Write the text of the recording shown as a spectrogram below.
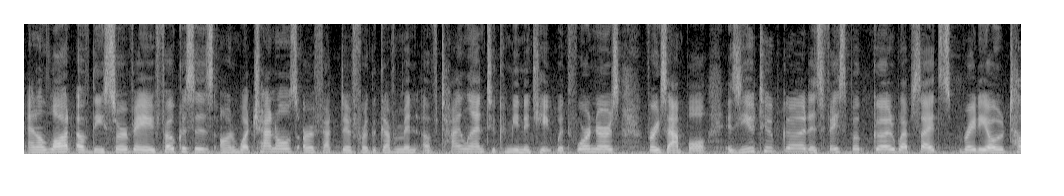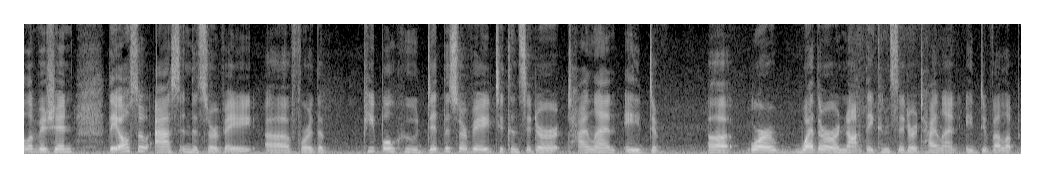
And a lot of the survey focuses on what channels are effective for the government of Thailand to communicate with foreigners. For example, is YouTube good? Is Facebook good? Websites, radio, television. They also asked in the survey uh, for the people who did the survey to consider Thailand a de- uh, or whether or not they consider Thailand a developed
